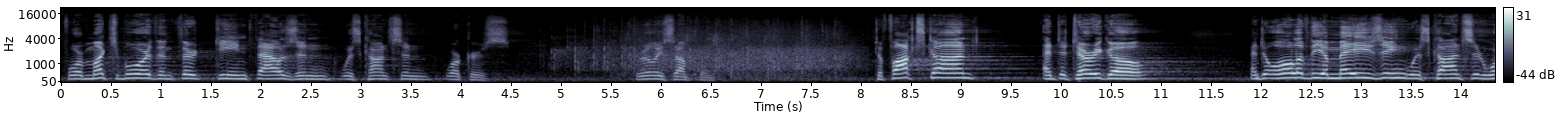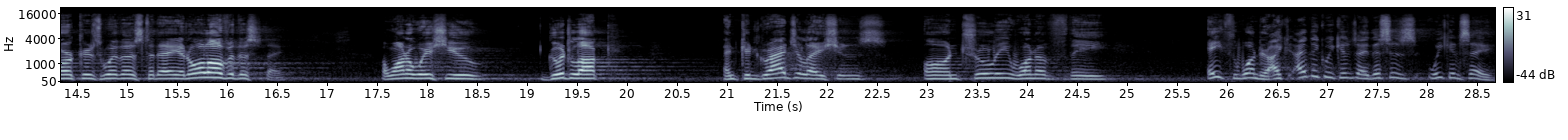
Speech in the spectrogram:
for much more than 13,000 Wisconsin workers. Really something. To Foxconn and to Terry Gou and to all of the amazing Wisconsin workers with us today and all over the state, I want to wish you good luck and congratulations on truly one of the eighth wonder. I, I, think we can say this is, we can say,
